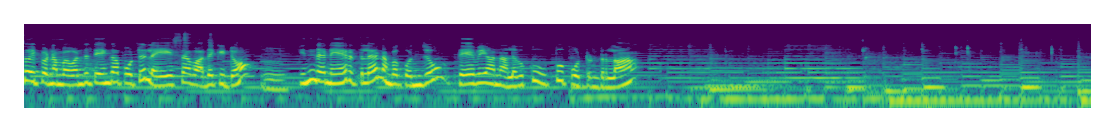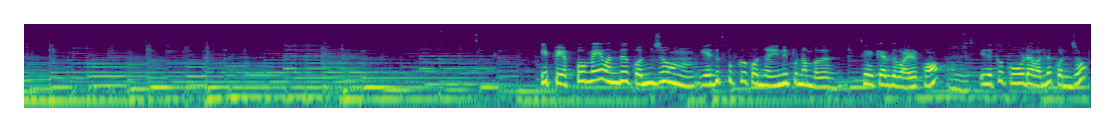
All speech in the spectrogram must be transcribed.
ஸோ இப்போ நம்ம வந்து தேங்காய் போட்டு லேசாக வதக்கிட்டோம். ம் இந்த நேரத்தில் நம்ம கொஞ்சம் தேவையான அளவுக்கு உப்பு போட்டுடலாம் இப்போ எப்பவுமே வந்து கொஞ்சம் எதுப்புக்கு கொஞ்சம் இனிப்பு நம்ம சேர்க்கறது வழக்கம். இதுக்கு கூட வந்து கொஞ்சம்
